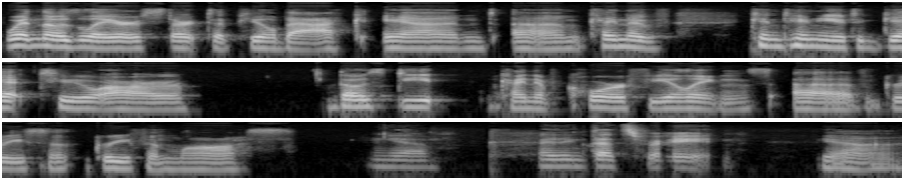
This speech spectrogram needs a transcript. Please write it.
when those layers start to peel back and um, kind of continue to get to our those deep kind of core feelings of grief, grief and loss. Yeah, I think that's right. Yeah.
